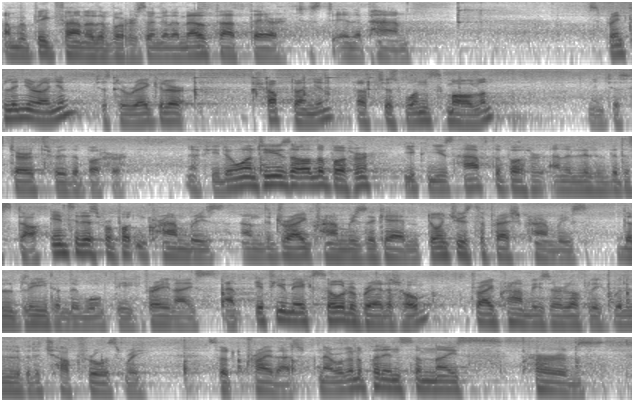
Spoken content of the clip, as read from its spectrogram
I'm a big fan of the butter, so I'm going to melt that there, just in a pan. Sprinkle in your onion, just a regular chopped onion. That's just one small one. And just stir through the butter. Now, if you don't want to use all the butter, you can use half the butter and a little bit of stock. Into this, we're putting cranberries, and the dried cranberries again. Don't use the fresh cranberries. They'll bleed and they won't be very nice. And if you make soda bread at home, dried cranberries are lovely with a little bit of chopped rosemary. So try that. Now, we're going to put in some nice herbs.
